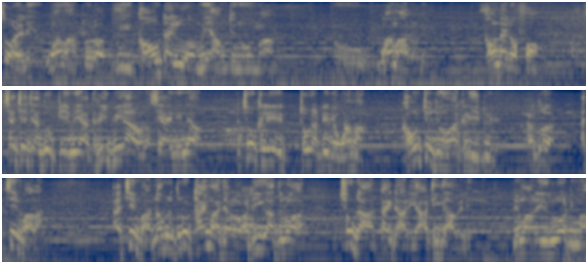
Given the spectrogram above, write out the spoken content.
စော့တယ်လေဝမ်းမှာတို့တော့ဒီခေါင်းတိုက်လို့တော့မရအောင်ကျွန်တော်မှဟိုဝမ်းမှာတော့လေခေါင်းတိုက်တော့ဖောင်းချက်ချက်ချက်သူ့ပြင်မရတတိပေးရတော့နော်ဆရာအနေနဲ့တချို့ကလေးထိုးတာတွေ့တယ်ဝမ်းမှာခေါင်းကြွကြွကကလေးတွေ့တယ်အဲ့တော့အကျင့်ပါလားအကျင့်ပါနောက်ပြီးတော့တို့ထိုင်းမှာကျတော့အဓိကတို့ကချုပ်တာတိုက်တာတွေကအဓိကပဲလေ မြန်မာတွေတို့ဒီမှာ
